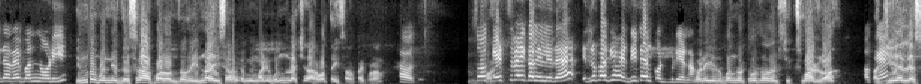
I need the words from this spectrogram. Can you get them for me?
ಇದಾವೆ. ಬಂದ್ ನೋಡಿ. ಇನ್ನೂ ಬನ್ನಿ ದಸರಾ ಆಫರ್ ಅಂತಂದ್ರೆ ಇನ್ನೂ ಐದು ಸಾವಿರ ಕಮ್ಮಿ ಮಾಡಿ ಒಂದ್ ಲಕ್ಷದ ಅರವತ್ತೈದು ಸಾವಿರ ರೂಪಾಯಿ ಕೊಡೋಣ. ಹೌದು. ಸೊ ಗೆಟ್ಸ್ ವೆಹಿಕಲ್ ಇಲ್ಲಿದೆ. ಇದ್ರ ಬಗ್ಗೆ ಡೀಟೇಲ್ ಕೊಟ್ಬಿಡಿ ಅಣ್ಣ. ನೋಡಿ ಇದು ಬಂದು two thousand six model G L S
